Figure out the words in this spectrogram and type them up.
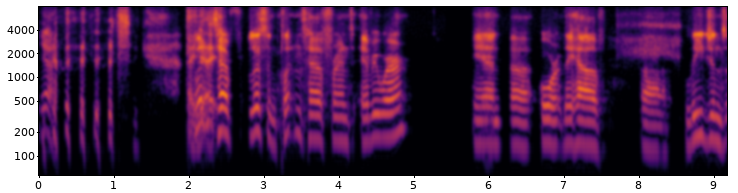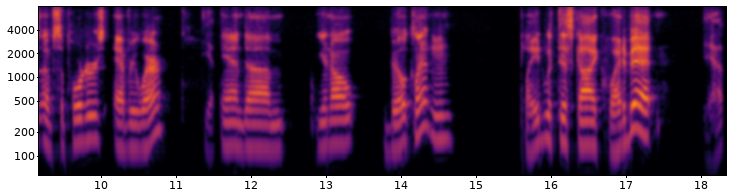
yeah it's like, I- clintons I- have listen clintons have friends everywhere and uh or they have uh legions of supporters everywhere Yep. and um you know bill clinton played with this guy quite a bit yep.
